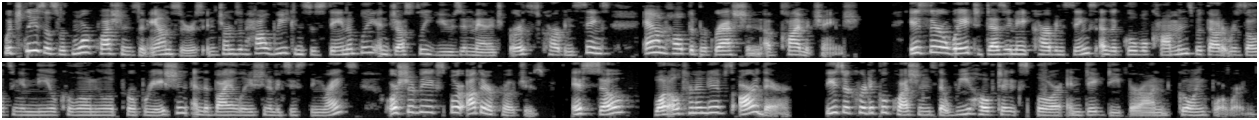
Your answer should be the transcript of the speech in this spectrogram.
which leaves us with more questions than answers in terms of how we can sustainably and justly use and manage Earth's carbon sinks and halt the progression of climate change. Is there a way to designate carbon sinks as a global commons without it resulting in neo-colonial appropriation and the violation of existing rights? Or should we explore other approaches? If so, what alternatives are there? These are critical questions that we hope to explore and dig deeper on going forward.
